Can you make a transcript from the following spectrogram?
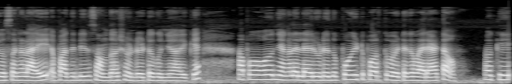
ദിവസങ്ങളായി. അപ്പോൾ അതിന്റെ ഒരു സന്തോഷമുണ്ട് കേട്ടോ കുഞ്ഞാവയ്ക്ക്. അപ്പോൾ ഞങ്ങളെല്ലാവരും കൂടെ ഒന്ന് പോയിട്ട് പുറത്ത് പോയിട്ടൊക്കെ വരാം കേട്ടോ. ഓക്കേ.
